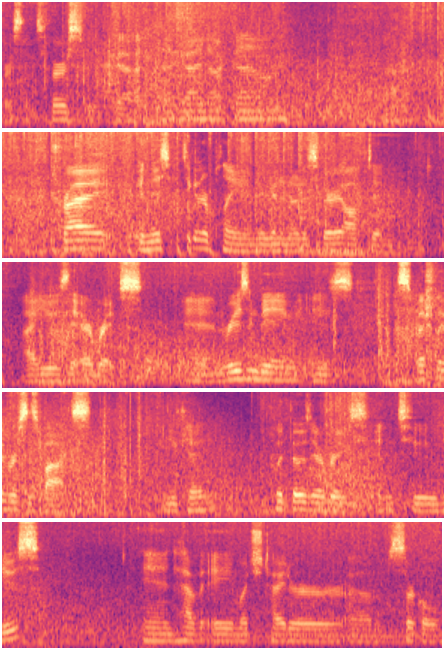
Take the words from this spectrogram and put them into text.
first things first, we've got that guy knocked down. Uh, try, in this particular plane, you're going to notice very often I use the air brakes. And the reason being is especially versus bots. You can put those air brakes into use and have a much tighter um, circle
